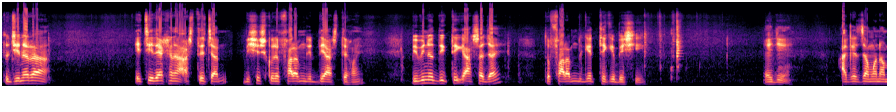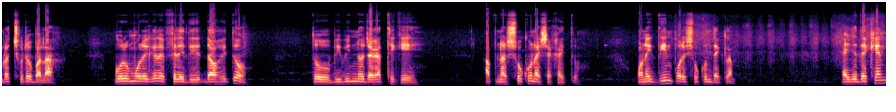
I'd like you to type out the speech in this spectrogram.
তো যেনারা এই চিড়িয়াখানা আসতে চান, বিশেষ করে ফার্ম গেট দিয়ে আসতে হয়, বিভিন্ন দিক থেকে আসা যায়। তো ফার্ম গেট থেকে বেশি। এই যে, আগের যেমন আমরা ছোটোবেলা গরু মরে গেলে ফেলে দিয়ে দেওয়া হইতো। তো বিভিন্ন জায়গার থেকে আপনার শকুন এসে খাইতো। অনেক দিন পরে শকুন দেখলাম। এই যে দেখেন,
